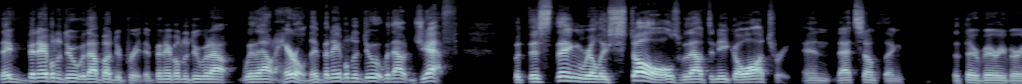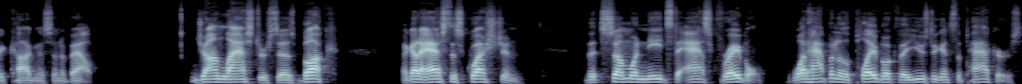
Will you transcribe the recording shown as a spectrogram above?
they've been able to do it without Bud Dupree. They've been able to do it without without Harold. They've been able to do it without Jeff. But this thing really stalls without Denico Autry. And that's something that they're very, very cognizant about. John Laster says, Buck, I got to ask this question that someone needs to ask Vrabel. What happened to the playbook they used against the Packers?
